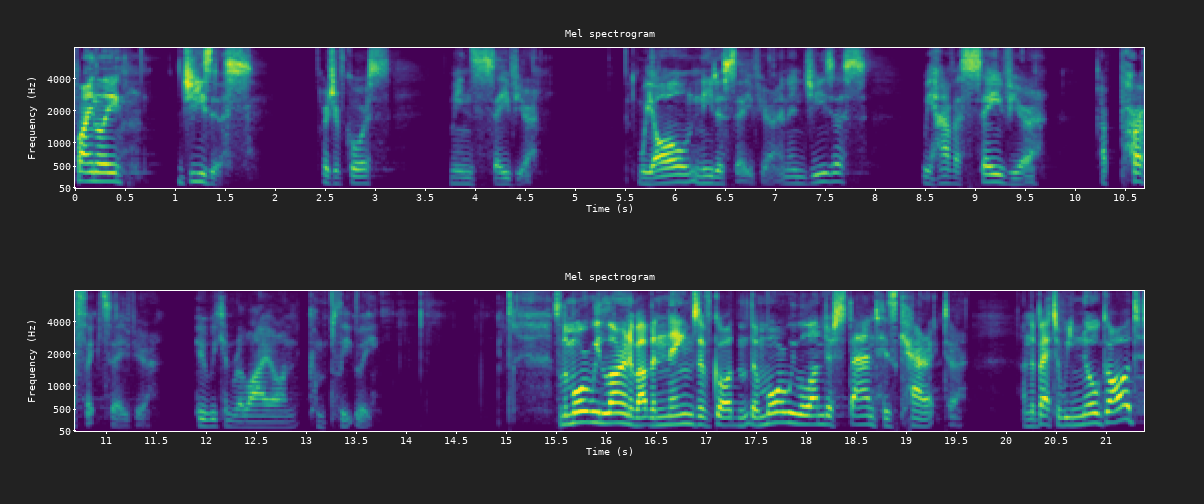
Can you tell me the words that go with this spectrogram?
Finally, Jesus, which of course means Savior. We all need a Savior, and in Jesus, we have a Savior, a perfect Savior who we can rely on completely. So, the more we learn about the names of God, the more we will understand his character. And the better we know God,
